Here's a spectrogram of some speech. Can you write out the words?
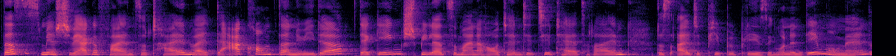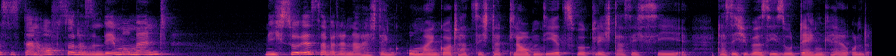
das ist mir schwer gefallen zu teilen, weil da kommt dann wieder der Gegenspieler zu meiner Authentizität rein, das alte People-Pleasing. Und in dem Moment, das ist dann oft so, dass in dem Moment nicht so ist, aber danach ich denke, oh mein Gott, hat sich das, glauben die jetzt wirklich, dass ich sie, dass ich über sie so denke und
